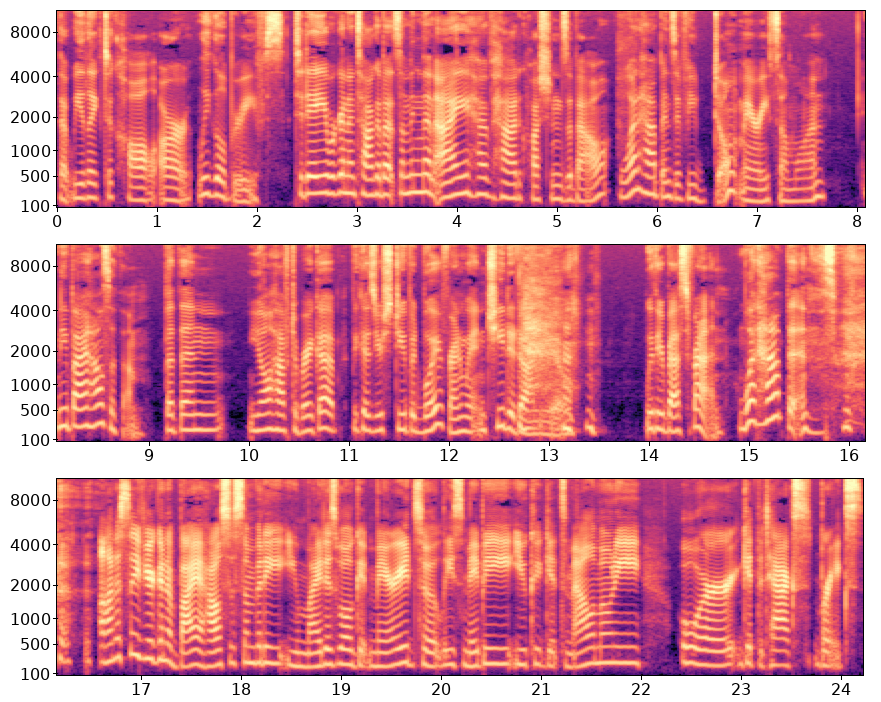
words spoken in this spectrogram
that we like to call our legal briefs. Today, we're going to talk about something that I have had questions about. What happens if you don't marry someone and you buy a house with them, but then y'all have to break up because your stupid boyfriend went and cheated on you with your best friend? What happens? Honestly, if you're going to buy a house with somebody, you might as well get married. So at least maybe you could get some alimony or get the tax breaks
